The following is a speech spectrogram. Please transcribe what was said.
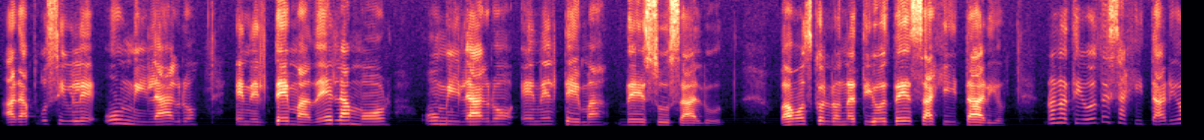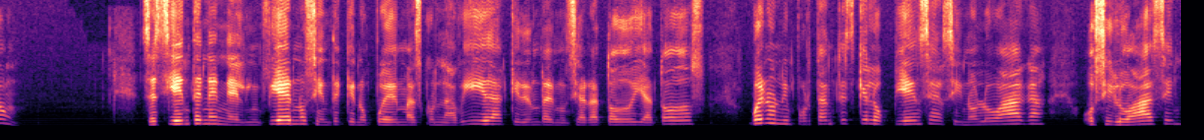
hará posible un milagro en el tema del amor, un milagro en el tema de su salud. Vamos con los nativos de Sagitario. Los nativos de Sagitario se sienten en el infierno, sienten que no pueden más con la vida, quieren renunciar a todo y a todos. Bueno, lo importante es que lo piense, así no lo haga, o si lo hacen,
